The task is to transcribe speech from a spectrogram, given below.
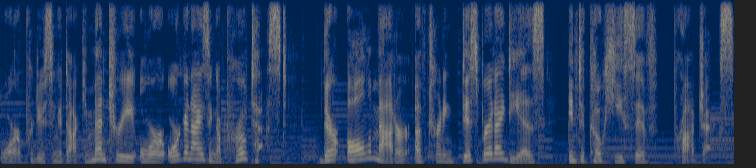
or producing a documentary, or organizing a protest, they're all a matter of turning disparate ideas into cohesive projects.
